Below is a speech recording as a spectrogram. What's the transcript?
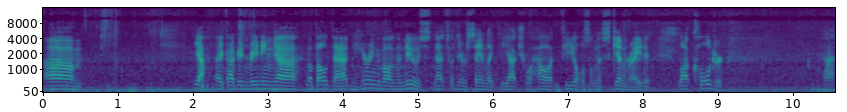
Um, yeah, like I've been reading uh, about that and hearing about in the news, and that's what they were saying, like the actual how it feels on the skin, right? It, a lot colder uh,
